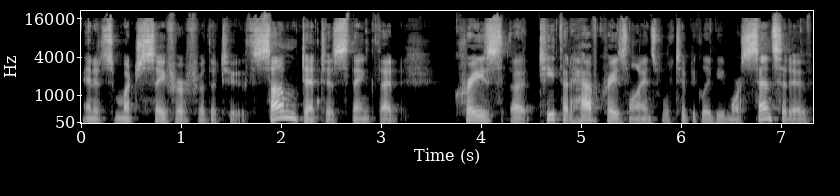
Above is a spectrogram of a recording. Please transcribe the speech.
and it's much safer for the tooth. Some dentists think that craze uh, teeth that have craze lines will typically be more sensitive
